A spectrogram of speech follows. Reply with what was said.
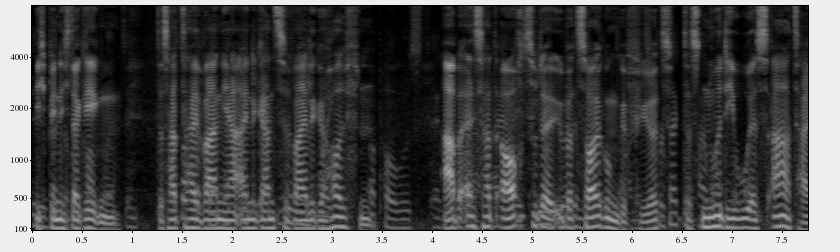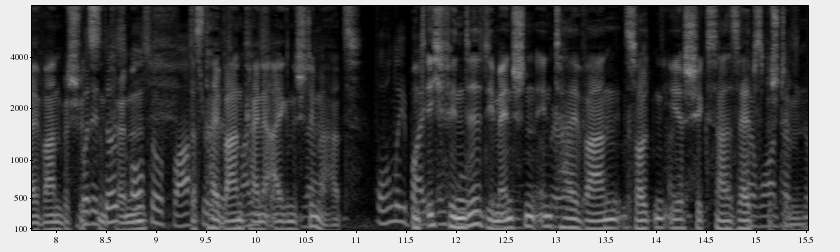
Ich bin nicht dagegen. Das hat Taiwan ja eine ganze Weile geholfen. Aber es hat auch zu der Überzeugung geführt, dass nur die USA Taiwan beschützen können, dass Taiwan keine eigene Stimme hat. Und ich finde, die Menschen in Taiwan sollten ihr Schicksal selbst bestimmen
